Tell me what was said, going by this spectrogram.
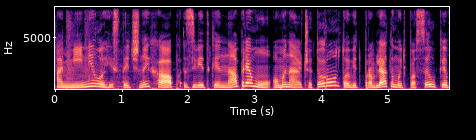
а міні-логістичний хаб, звідки напряму, оминаючи Торонто, відправлятимуть посилки в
